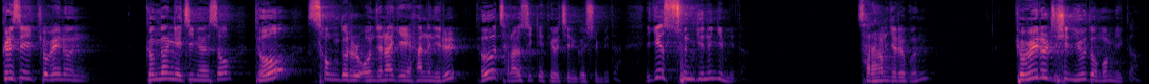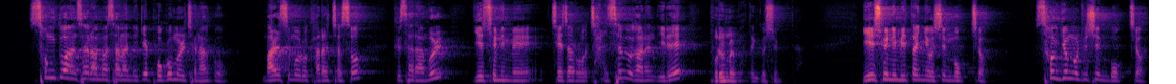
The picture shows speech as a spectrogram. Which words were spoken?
그래서 이 교회는 건강해지면서 더 성도를 온전하게 하는 일을 더 잘할 수 있게 되어지는 것입니다. 이게 순기능입니다. 사랑하는 여러분, 교회를 주신 이유도 뭡니까? 성도 한 사람 한 사람에게 복음을 전하고 말씀으로 가르쳐서 그 사람을 예수님의 제자로 잘 세워가는 일에 부름을 받은 것입니다. 예수님이 땅에 오신 목적, 성경을 주신 목적,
